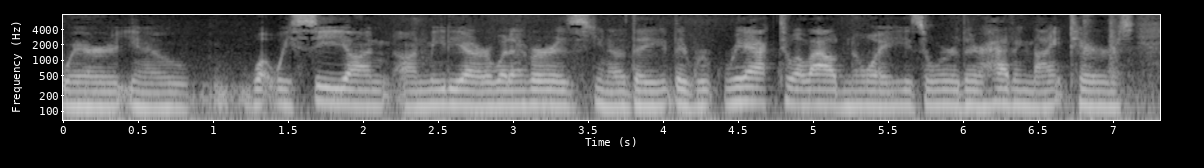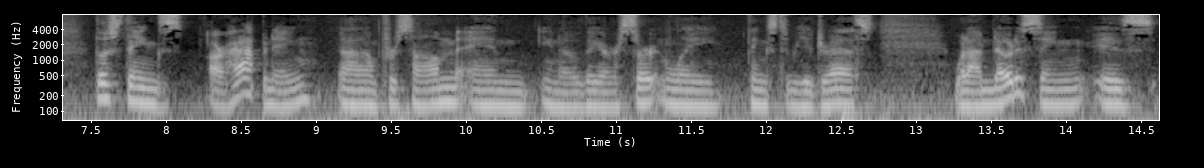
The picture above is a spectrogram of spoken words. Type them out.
where you know what we see on, on media or whatever is you know they they re- react to a loud noise or they're having night terrors. Those things are happening um, for some, and you know they are certainly things to be addressed. What I'm noticing is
